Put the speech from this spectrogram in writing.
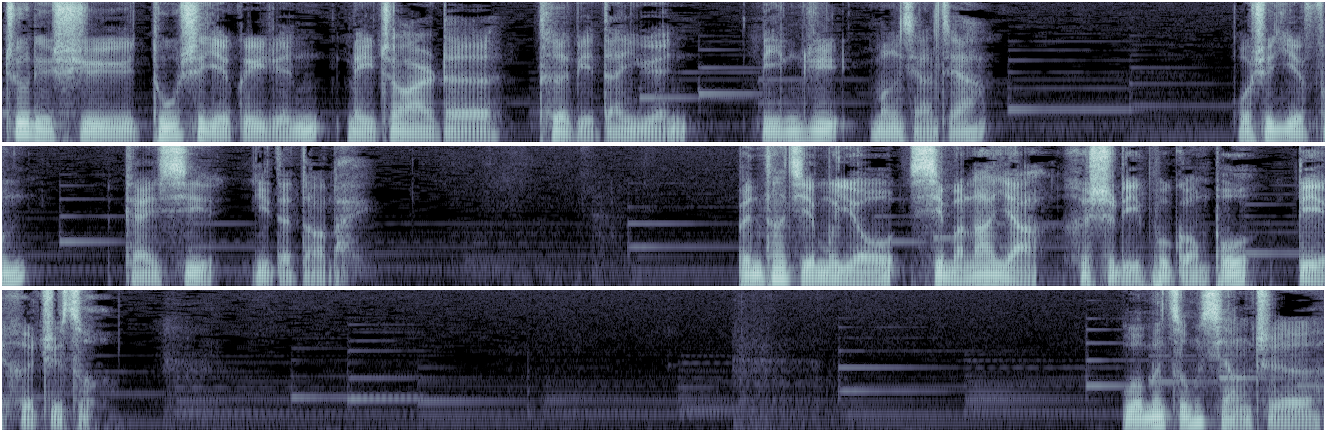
这里是都市夜归人每周二的特别单元《明日梦想家》，我是叶枫，感谢你的到来。本套节目由喜马拉雅和十里铺广播联合制作。我们总想着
